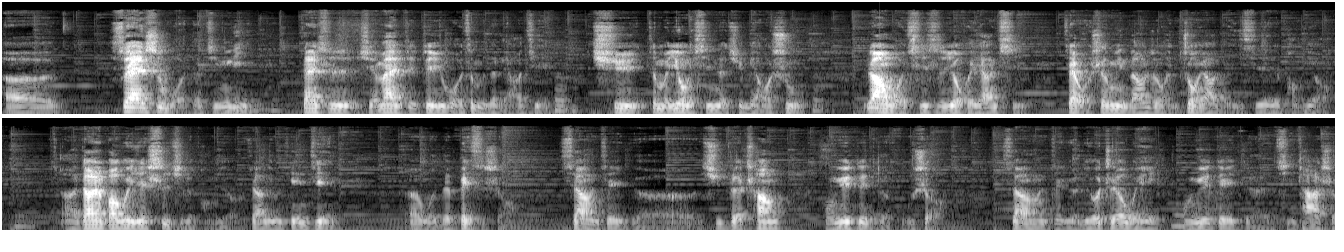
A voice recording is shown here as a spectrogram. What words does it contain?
呃，虽然是我的经历，但是雪曼姐对于我这么的了解，嗯，去这么用心的去描述，让我其实又回想起在我生命当中很重要的一些朋友，嗯，啊，当然包括一些逝去的朋友，像刘天健，呃，我的贝斯手，像这个徐德昌，红乐队的鼓手，像这个刘哲维，红乐队的吉他手，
